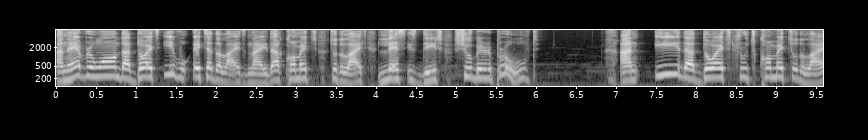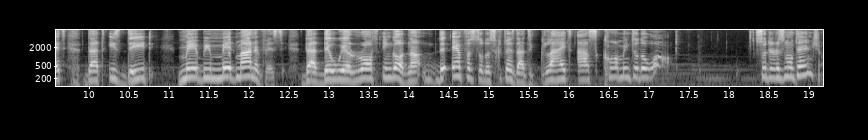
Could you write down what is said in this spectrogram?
And everyone that doeth evil hated the light, neither cometh to the light, lest his deeds should be reproved. And he that doeth truth cometh to the light, that his deed may be made manifest, that they were wrought in God. Now, the emphasis of the scripture is that light has come into the world. So there is no tension.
